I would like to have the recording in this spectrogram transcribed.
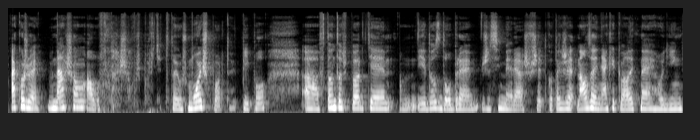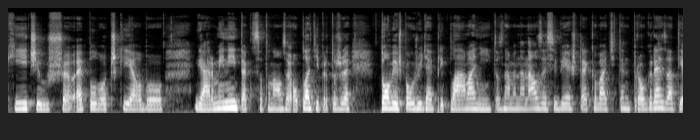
akože v našom, alebo v našom športe, toto je už môj šport, people, a v tomto športe um, je dosť dobré, že si meráš všetko. Takže naozaj nejaké kvalitné hodinky, či už Apple Watchky alebo Garminy, tak sa to naozaj oplatí, pretože to vieš použiť aj pri plávaní. To znamená, naozaj si vieš trackovať ten progres a tie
